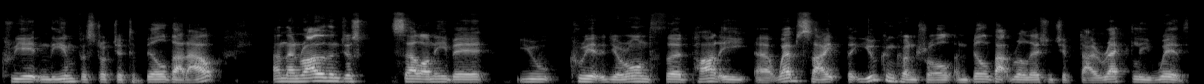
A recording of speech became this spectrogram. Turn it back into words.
creating the infrastructure to build that out. And then rather than just sell on eBay, you created your own third party uh, website that you can control and build that relationship directly with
